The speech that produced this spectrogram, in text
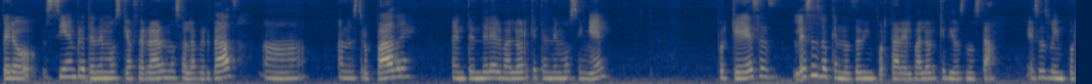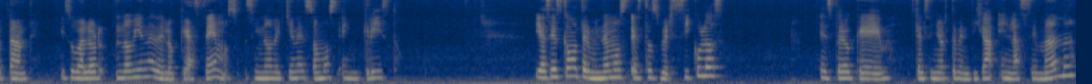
Pero siempre tenemos que aferrarnos a la verdad, a, a nuestro Padre, a entender el valor que tenemos en Él. Porque eso es, eso es lo que nos debe importar, el valor que Dios nos da. Eso es lo importante. Y su valor no viene de lo que hacemos, sino de quienes somos en Cristo. Y así es como terminamos estos versículos Espero que, el Señor te bendiga en la semana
